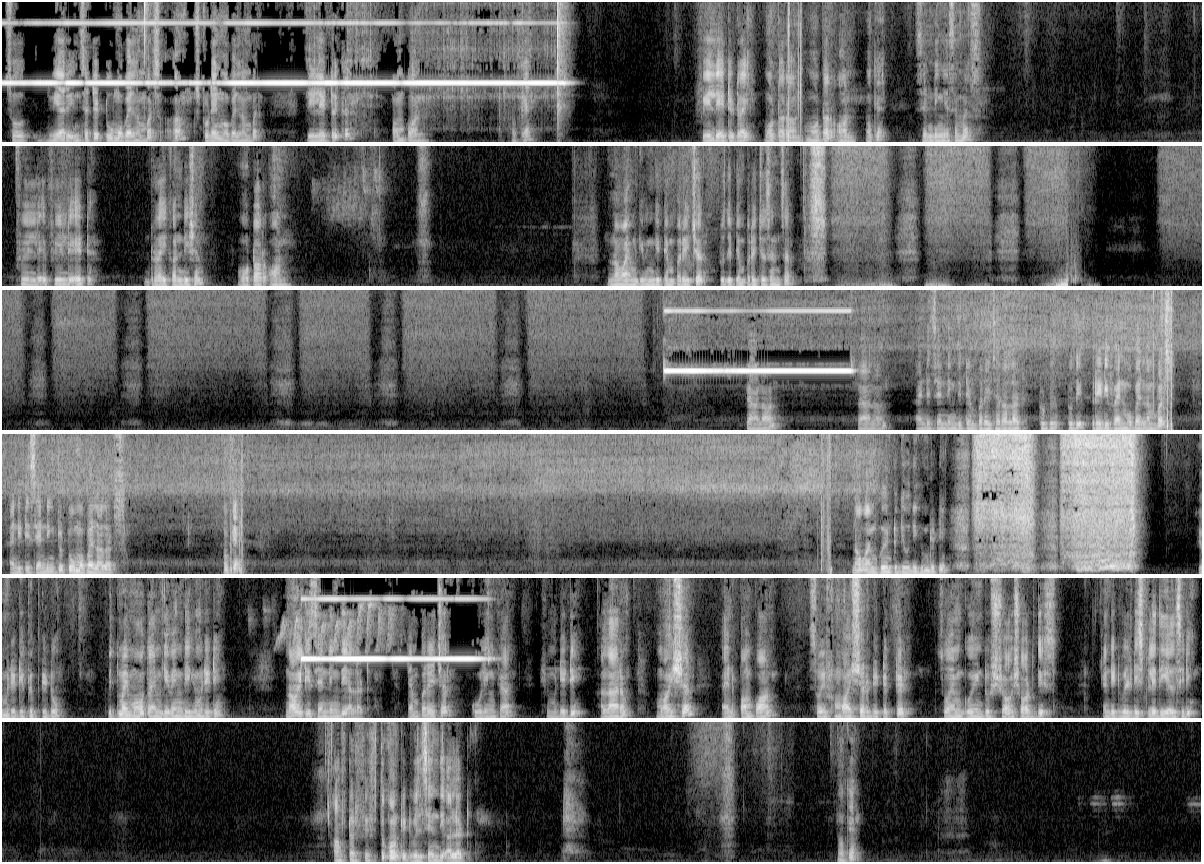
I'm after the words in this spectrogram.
So we are inserted two mobile numbers a student mobile number the electric pump on okay field 8 dry motor on motor on okay sending sms field field 8 dry condition motor on now i am giving the temperature to the temperature sensor fan on fan on and sending the temperature alert to the, to the predefined mobile numbers and it is sending to two mobile alerts. Okay? Now i'm going to give the humidity humidity 52 with my mouth i am giving the humidity now it is sending the alert. Temperature cooling fan humidity alarm moisture and pump on. So if moisture detected so i am going to short this and it will display the lcd after fifth count it will send the alert. Okay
